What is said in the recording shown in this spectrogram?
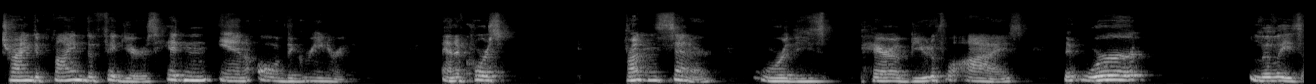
trying to find the figures hidden in all of the greenery. And of course, front and center were these pair of beautiful eyes that were Lily's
